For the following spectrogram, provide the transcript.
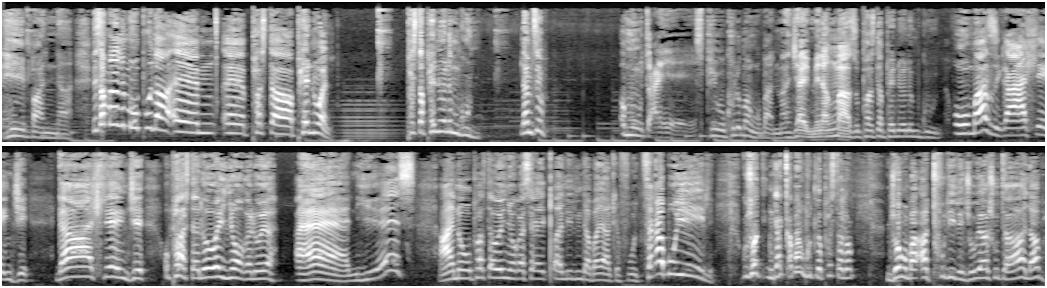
he banna. Le tsamana le mohopola um uh, pastor penwell. Pastor penwell mnguni. Lamtsiba umuntu aye siphiwe ukhuluma ngobani manje? Hayi mina ngimazi upastor penwell mnguni. Umazi kahle nje. Kahle nje. Upastor lo wenyoka loya. Ah yes. I know pastor wenyoka seyayiqalile indaba yakhe futhi. Sekabuyile. Kusho ukuthi ngiyacabanga ukuthi lo pastor lo njengoba athulile nje uyasho ukuthi ha lapha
